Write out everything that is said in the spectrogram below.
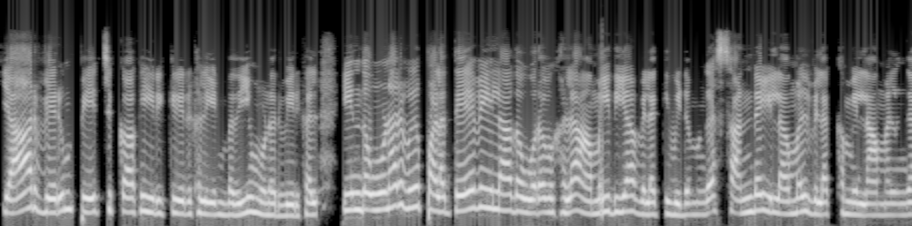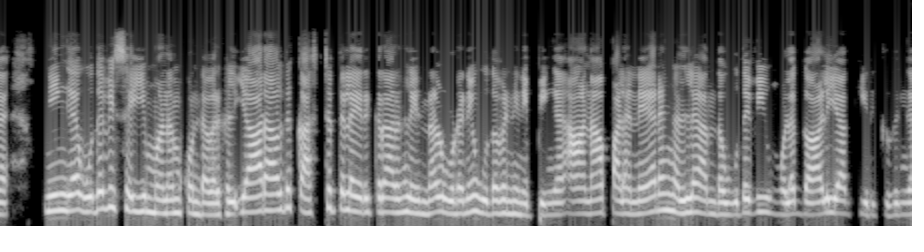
யார் வெறும் பேச்சுக்காக இருக்கிறீர்கள் என்பதையும் உணர்வீர்கள். இந்த உணர்வு பல தேவையில்லாத உறவுகளை அமைதியா விலக்கி விடுமுங்க சண்டை இல்லாமல் விளக்கம் இல்லாமல்ங்க. நீங்க உதவி செய்யும் மனம் கொண்டவர்கள். யாராவது கஷ்டத்துல இருக்கிறார்கள் என்றால் உடனே உதவ நினைப்பீங்க. ஆனா பல நேரங்கள்ல அந்த உதவி உங்களை காலியாக்கி இருக்குதுங்க.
